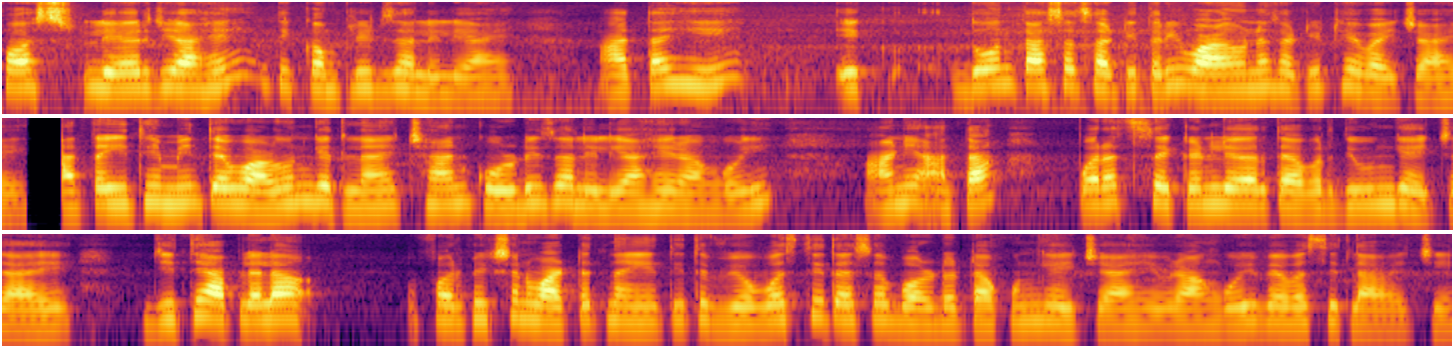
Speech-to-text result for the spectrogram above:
फर्स्ट लेअर जी आहे ती कंप्लीट झालेली आहे. आता ही एक दोन तासासाठी तरी वाळवण्यासाठी ठेवायची आहे. आता इथे मी ते वाळवून घेतलं आहे छान कोरडी झालेली आहे रांगोळी. आणि आता परत सेकंड लेअर त्यावर देऊन घ्यायचं आहे. जिथे आपल्याला परफेक्शन वाटत नाही आहे तिथे व्यवस्थित असं बॉर्डर टाकून घ्यायची आहे. रांगोळी व्यवस्थित लावायची.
